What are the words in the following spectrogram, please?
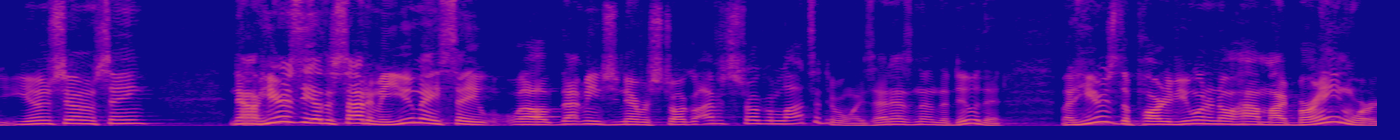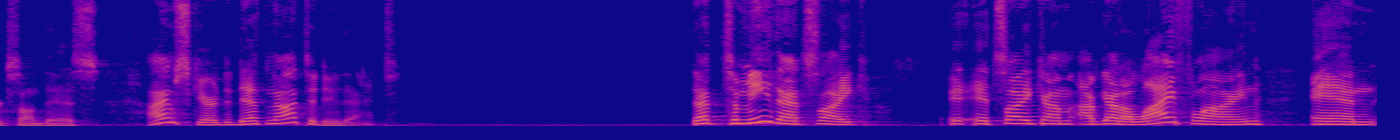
You understand what I'm saying? Now, here's the other side of me. You may say, well, that means you never struggle. I've struggled lots of different ways. That has nothing to do with it. But here's the part if you want to know how my brain works on this, I'm scared to death not to do that. That to me, that's like, it's like I'm, I've got a lifeline and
